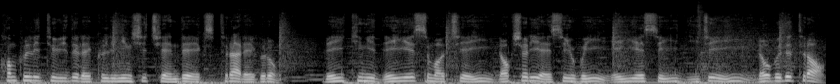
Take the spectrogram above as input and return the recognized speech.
컴플리트 위드 레클리닝 시츠 앤드 엑스트라 레그룸 메이킹 잇 AS 머치 A 럭셔리 SUV AS 잇 이즈 A 러브드 트럭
